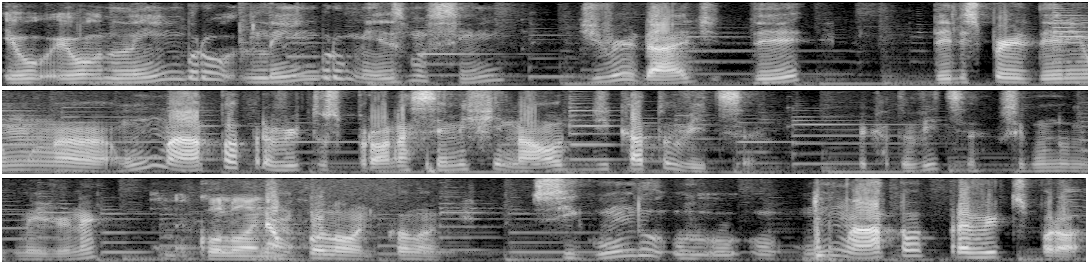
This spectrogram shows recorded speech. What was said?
eu, eu lembro, lembro mesmo, sim, de verdade, de deles perderem uma, um mapa pra Virtus Pro na semifinal de Katowice. Foi Katowice? O segundo Major, né? Colônia. Não, Colônia, Colônia. Segundo, o, o- um mapa pra Virtus Pro.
